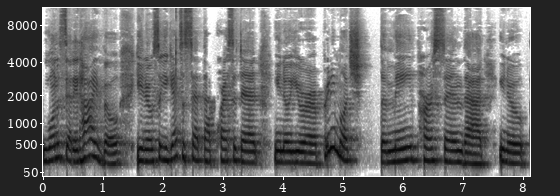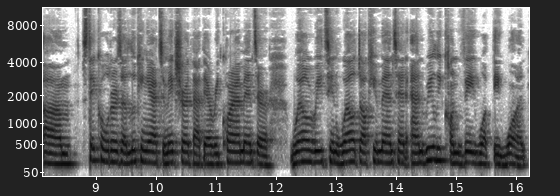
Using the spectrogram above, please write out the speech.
We want to set it high though, you know, so you get to set that precedent. You know, you're pretty much the main person that you know um, stakeholders are looking at to make sure that their requirements are well written well documented and really convey what they want.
